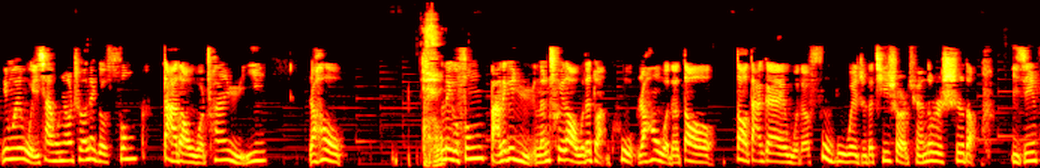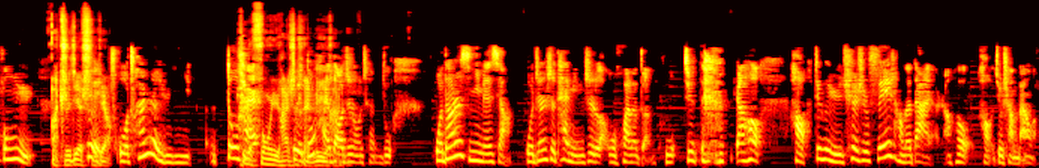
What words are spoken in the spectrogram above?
因为我一下公交车，那个风大到我穿雨衣，然后哦那个风把那个雨能吹到我的短裤，然后我的到到大概我的腹部位置的 T 恤全都是湿的，已经风雨。啊，直接湿对掉，，我穿着雨衣都这个还风雨还是对，都还到这种程度。我当时心里面想，我真是太明智了，我换了短裤，就 然后好，这个雨确实非常的大呀，然后好就上班了，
